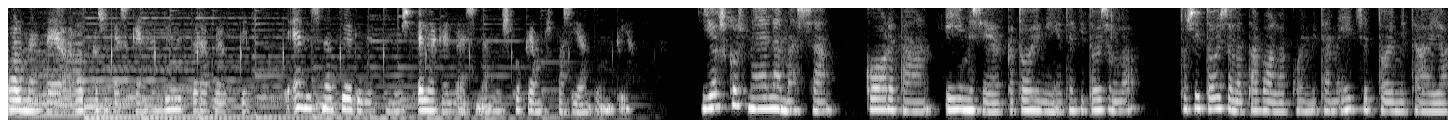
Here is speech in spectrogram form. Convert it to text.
valmentaja, ratkaisukeskeinen lyhytterapeutti ja entisenä työkyvyttömyyseläkeläisenä myös kokemusasiantuntija. Joskus me elämässä kohdataan ihmisiä, jotka toimii jotenkin toisella tosi toisella tavalla kuin mitä me itse toimitaan ja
